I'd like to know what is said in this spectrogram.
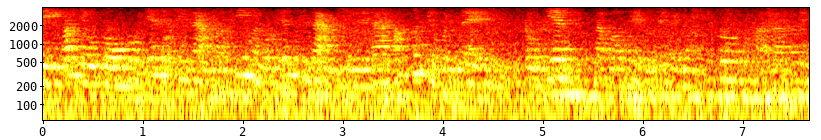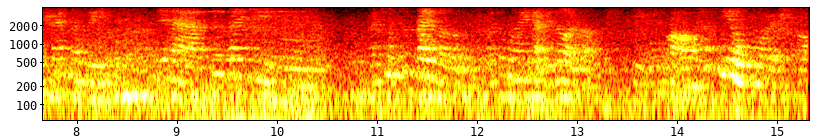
thì các yếu tố nội tiết suy giảm và khi mà nội tiết suy giảm thì người ta mắc rất nhiều vấn đề đầu tiên là có thể vấn đề về loạn xương hoặc là gây stress tâm lý. Nên là trước đây thì nói chung trước đây và nói chung ngay cả bây giờ nữa, thì cũng có rất nhiều người có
